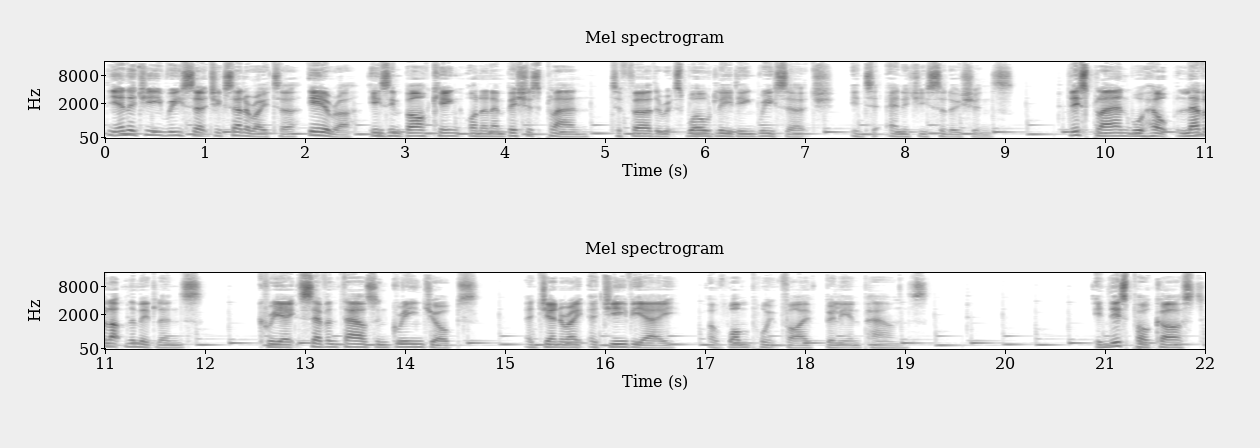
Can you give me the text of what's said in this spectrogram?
The Energy Research Accelerator, ERA, is embarking on an ambitious plan to further its world leading research into energy solutions. This plan will help level up the Midlands, create 7,000 green jobs, and generate a GVA of £1.5 billion. In this podcast,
